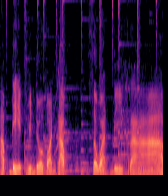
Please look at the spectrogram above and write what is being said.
อัปเดต Windows ก่อนครับ สวัสดีครับ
